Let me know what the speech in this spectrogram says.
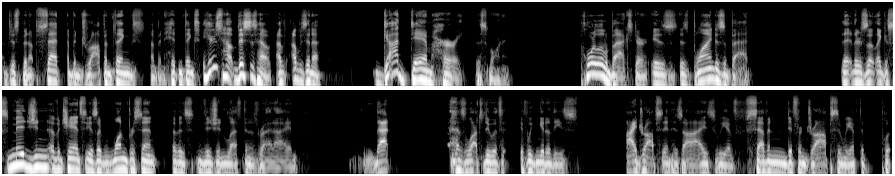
I've just been upset. I've been dropping things. I've been hitting things. Here's how this is how I've, I was in a goddamn hurry this morning. Poor little Baxter is as blind as a bat. There's a, like a smidgen of a chance he has like 1% of his vision left in his right eye. And that has a lot to do with if we can get to these eye drops in his eyes. We have seven different drops and we have to put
